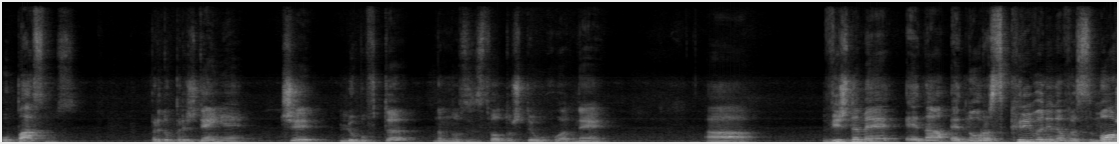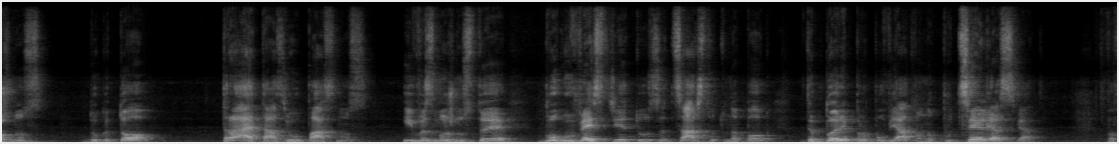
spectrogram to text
Опасност. Предупреждение, че любовта на мнозинството ще охладнее. А, виждаме една, едно разкриване на възможност, докато трае тази опасност и възможността е благовестието за Царството на Бог да бъде проповядвано по целия свят. В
